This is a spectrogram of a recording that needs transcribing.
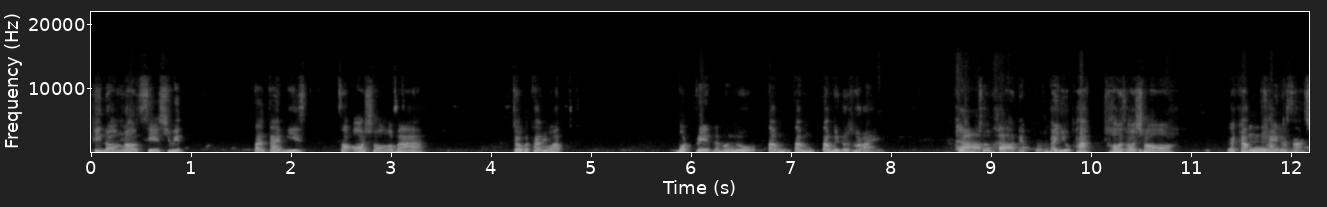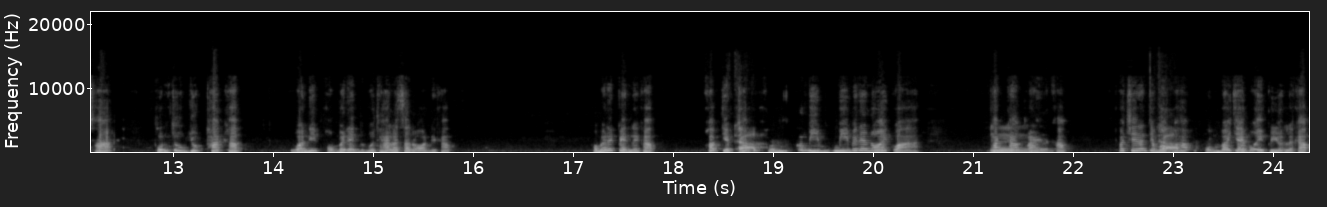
พี่น้องเราเสียชีวิตตั้งแต่มีสอชมาจนกระทั่งรับบทเรียนนั้นบางรู้ตั้งตั้งตั้งไม่รู้เท่าไหร่ผครัมบช่วงก่อนครับเนี่ยผมไปอยู่พักทสชนะครับอืมไทยรักษาชาติ ผมถูกยุบพักครับ วันนี้ผมไม่ได้เป็นผู้แทนราษฎรนะครับ ผมไม่ได้เป็นนะครับ ความเจ็บครับช้ำผมก็มีมีไม่ได้น้อยกว่าพักอืมก้าวไกลนะครับ เพราะฉะนั้นจะบอกครับว่าผมไว้ใจพลเอกประยุทธ์เหรอครับ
